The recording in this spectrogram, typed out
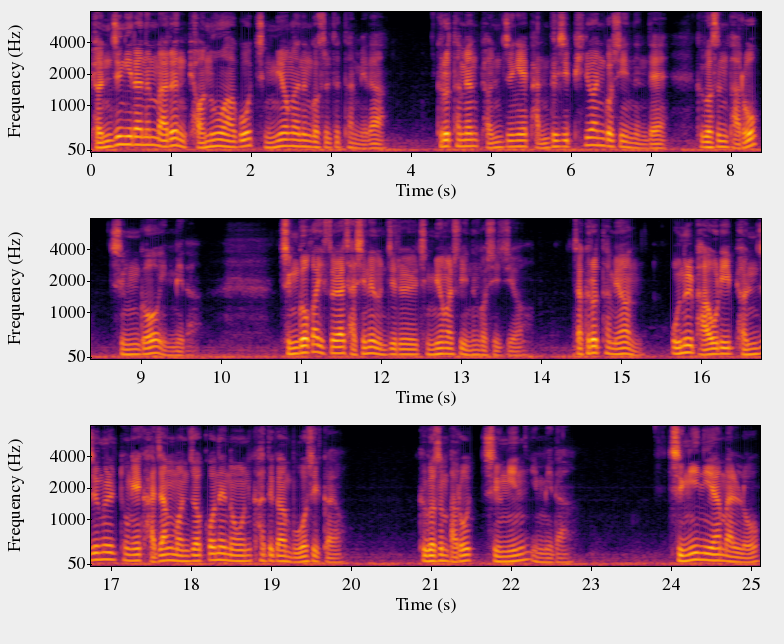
변증이라는 말은 변호하고 증명하는 것을 뜻합니다. 그렇다면 변증에 반드시 필요한 것이 있는데 그것은 바로 증거입니다. 증거가 있어야 자신의 논지를 증명할 수 있는 것이지요. 자, 그렇다면 오늘 바울이 변증을 통해 가장 먼저 꺼내놓은 카드가 무엇일까요? 그것은 바로 증인입니다. 증인이야말로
